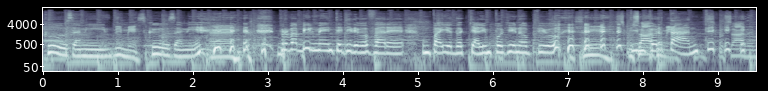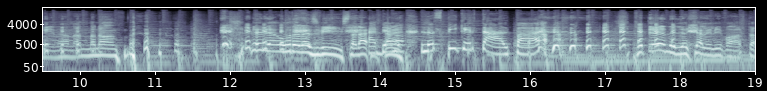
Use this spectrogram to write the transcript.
Scusami. Dimmi. Scusami. Eh. Probabilmente ti devo fare un paio d'occhiali un pochino più, Sì, più importanti. Scusatemi, no, no, no, no. Abbiamo avuto una svista, dai. Abbiamo dai. lo speaker talpa. Effettivamente gli occhiali li porto.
